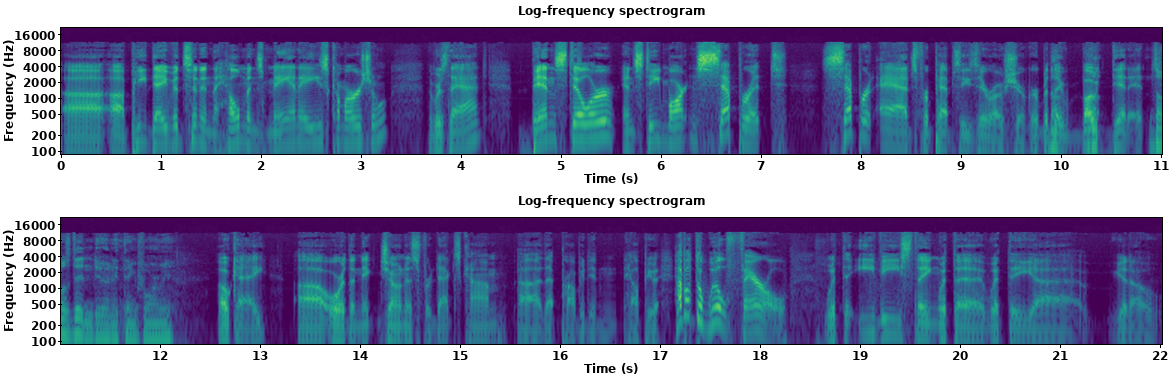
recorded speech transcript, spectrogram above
uh, uh, Pete Davidson in the Hellmann's mayonnaise commercial. There was that. Ben Stiller and Steve Martin separate separate ads for Pepsi Zero Sugar, but they both did it. Those didn't do anything for me. Okay uh, or the Nick Jonas for Dexcom. Uh, that probably didn't help you. How about the Will Ferrell with the EVs thing with the with the uh, you know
